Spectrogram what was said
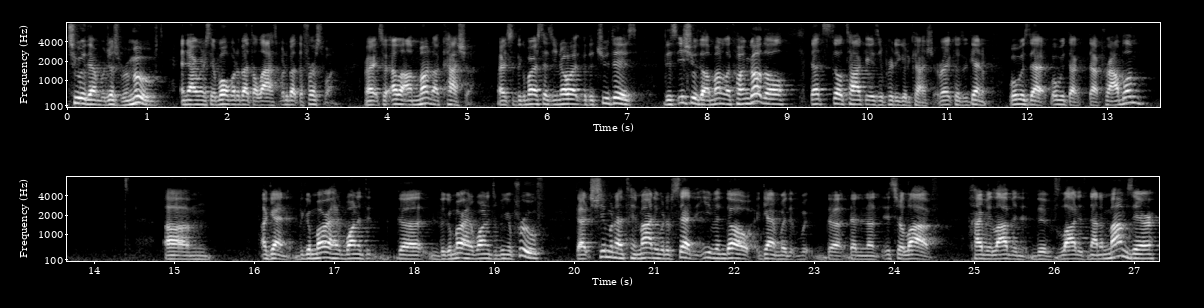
two of them were just removed, and now we're going to say, well, what about the last? What about the first one? Right? So Ella Amana Kasha. Right? So the Gemara says, you know what? But the truth is, this issue of the Aman Lakohen Gadol, that still Taka is a pretty good kasha, right? Because again, what was that? What was that, that problem? Um, again, the Gemara had wanted to, the the Gemara had wanted to bring a proof that Shimon Temani would have said even though again with, with the that in Isser Lav Chayve Lavin, the Vlad is not a mamzer,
